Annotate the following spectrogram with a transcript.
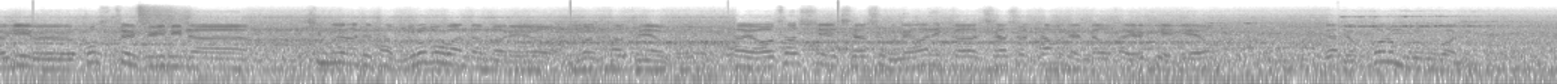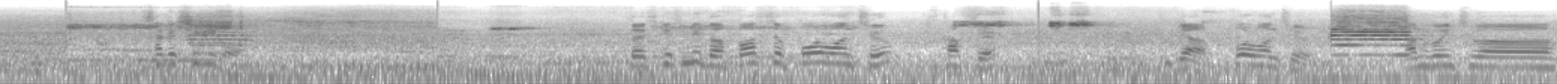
여기 그 호스텔 주인이나 친구들한테 다 물어보고 한단 말이에요 이걸 타도 되냐고 다 6시에 지하철 운행하니까 지하철 타면 된다고 다 이렇게 얘기해요 내가 몇 번을 물어보고 왔는데 412번. So excuse me, the bus 412 stops here. Yeah, 412. I'm going to uh,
